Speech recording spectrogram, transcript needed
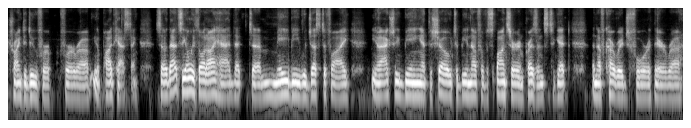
trying to do for for uh, you know podcasting. So that's the only thought i had that uh, maybe would justify you know actually being at the show to be enough of a sponsor and presence to get enough coverage for their uh,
